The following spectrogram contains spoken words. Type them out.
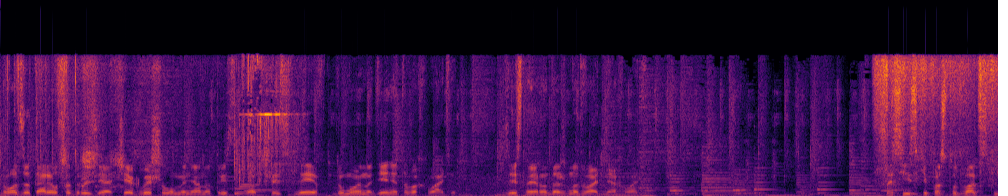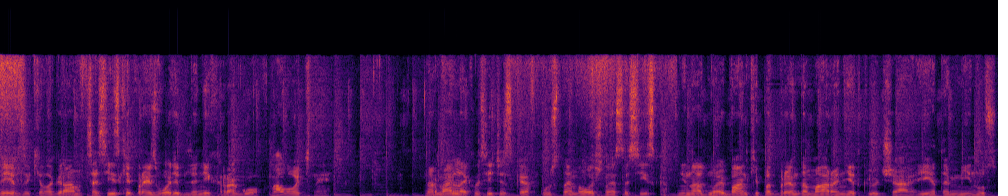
Ну вот затарился, друзья. Чек вышел у меня на 326 леев. Думаю, на день этого хватит. Здесь, наверное, даже на два дня хватит. Сосиски по 120 леев за килограмм. Сосиски производят для них рогов молочные. Нормальная классическая вкусная молочная сосиска. Ни на одной банке под брендом Мара нет ключа, и это минус.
